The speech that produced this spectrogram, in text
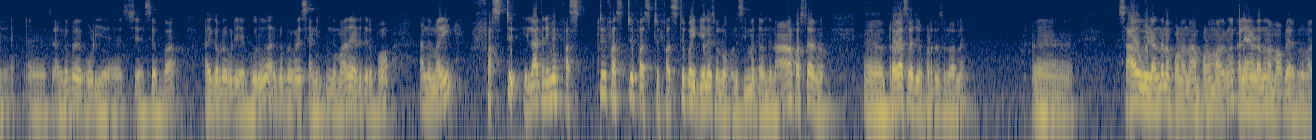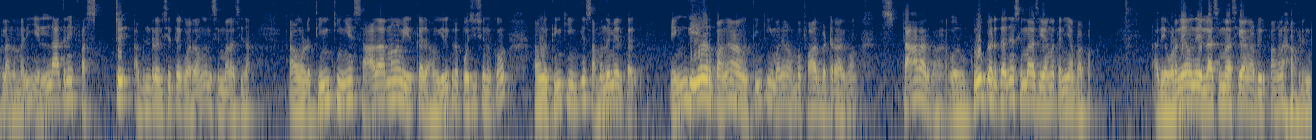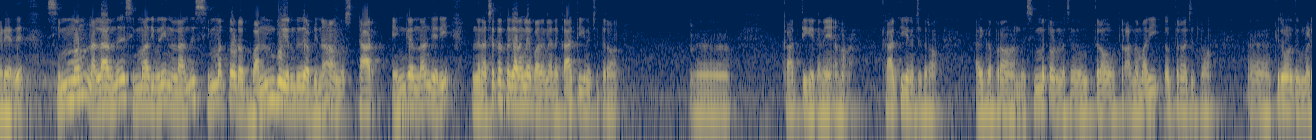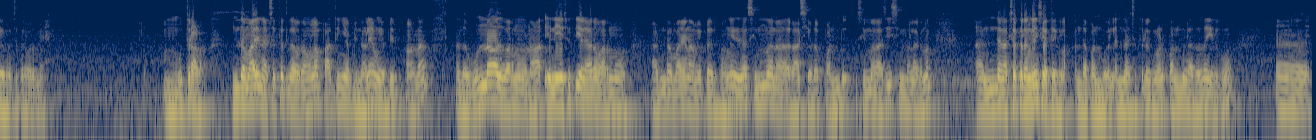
அதுக்கப்புறம் இருக்கக்கூடிய செ- செவ்வாய் அதுக்கப்புறம் இருக்கக்கூடிய குரு அதுக்கப்புறம் இருக்கக்கூடிய சனி. இந்த மாதிரி தான் எடுத்திருப்போம். அந்த மாதிரி ஃபஸ்ட்டு எல்லாத்துலேயுமே ஃபஸ்ட்டு ஃபஸ்ட்டு ஃபஸ்ட்டு ஃபஸ்ட்டு பைத்தியம்னு சொல்லுவோம். அந்த சிம்மத்தை வந்து நான் ஃபஸ்ட்டாக இருக்கணும். பிரகாஷ்ராஜ் ஒரு படத்தில் சொல்லுவார்ல சாவு வீடாக இருந்தால் நான் பணம் நான் பணமாக இருக்கணும் கல்யாண வீடாக இருந்தால் நான் மாப்பிள்ளையாக இருக்கணும் வரல. அந்த மாதிரி எல்லாத்துலேயும் ஃபஸ்ட்டு அப்படின்ற விஷயத்துக்கு வர்றவங்க இந்த சிம்மராசி தான். அவங்களோட திங்கிங்கே சாதாரணமாகவே இருக்காது. அவங்க இருக்கிற பொசிஷனுக்கும் அவங்க திங்கிங்க்கும் சம்மந்தமே இருக்காது. எங்கேயோ இருப்பாங்க. அவங்க திங்கிங் பார்த்தீங்கன்னா ரொம்ப ஃபார் பெட்டராக இருக்கும். ஸ்டாராக இருப்பாங்க. ஒரு குரூப் எடுத்தாச்சும் சிம்மராசிக்காரங்க தனியாக பார்க்கலாம். அது உடனே வந்து எல்லா சிம்மராசிக்காரங்க அப்படி இருப்பாங்களா? அப்படின்னு கிடையாது. சிம்மம் நல்லா இருந்தது. சிம்மாதிபதி நல்லா இருந்து சிம்மத்தோட பண்பு இருந்தது அப்படின்னா அவங்க ஸ்டார் எங்கே இருந்தாலும் சரி அந்த நட்சத்திரத்துக்காரங்களே பாருங்களேன். அந்த கார்த்திகை நட்சத்திரம். கார்த்திகை தானே? ஆமாம் கார்த்திகை நட்சத்திரம். அதுக்கப்புறம் அந்த சிம்மத்தோட நட்சத்திரம் உத்திரம் உத்திரம் அந்த மாதிரி உத்திர நட்சத்திரம் திருவோணத்துக்கு முன்னாடி ஒரு நட்சத்திரம் வருமே. உத்திராடம். இந்த மாதிரி நட்சத்திரத்தில் வர்றவங்கலாம் பார்த்தீங்க அப்படின்னாலே அவங்க எப்படி இருப்பாங்கன்னா அந்த ஒன்றாவது வரணும் நான் என்னையை சுற்றி எல்லோரும் வரணும் அப்படின்ற மாதிரியான அமைப்பில் இருப்பாங்க. இதுதான் சிம்ம ராசியோட பண்பு. சிம்ம ராசி சிம்ம லக்னம். இந்த நட்சத்திரங்களையும் சேர்த்துக்கலாம். அந்த பண்புகள். இந்த நட்சத்திரங்களோட பண்புகள் அதை தான் இருக்கும்.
